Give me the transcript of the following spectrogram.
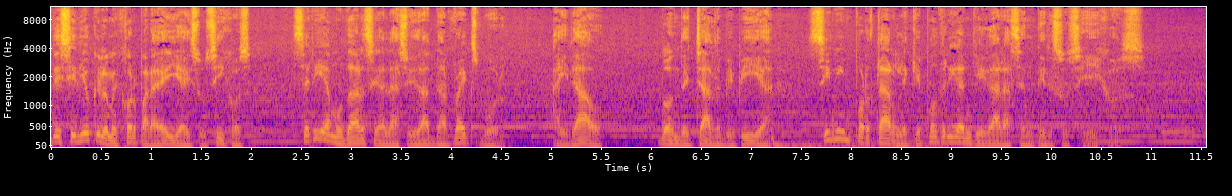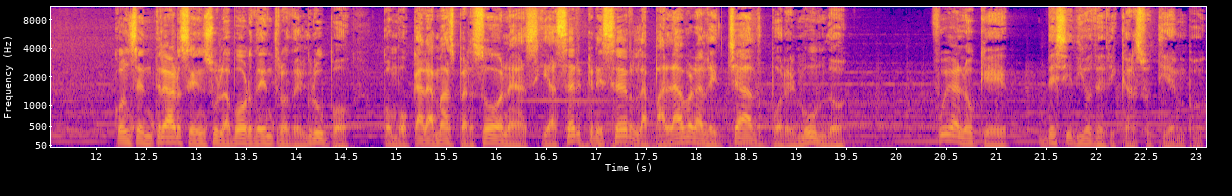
decidió que lo mejor para ella y sus hijos sería mudarse a la ciudad de Rexburg, Idaho, donde Chad vivía, sin importarle que podrían llegar a sentir sus hijos. Concentrarse en su labor dentro del grupo, convocar a más personas y hacer crecer la palabra de Chad por el mundo, fue a lo que decidió dedicar su tiempo.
